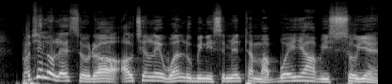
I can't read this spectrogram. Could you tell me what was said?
။ဘာဖြစ်လို့လဲဆိုတော့အောက်ချင်းလေး1လူဘီနီစမင်းထက်မှာပွဲရပြီဆိုရင်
